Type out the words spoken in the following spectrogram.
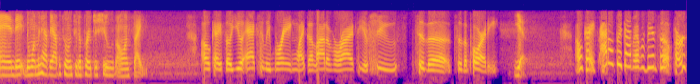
and they, the women have the opportunity to purchase shoes on site. Okay, so you actually bring like a lot of variety of shoes to the to the party. Yes. Okay, I don't think I've ever been to a purse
